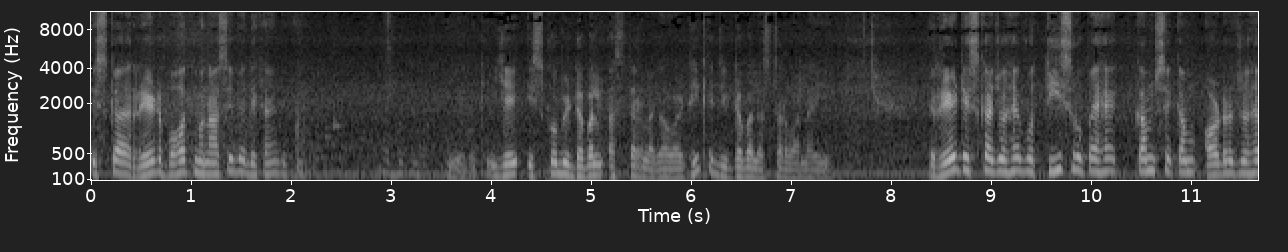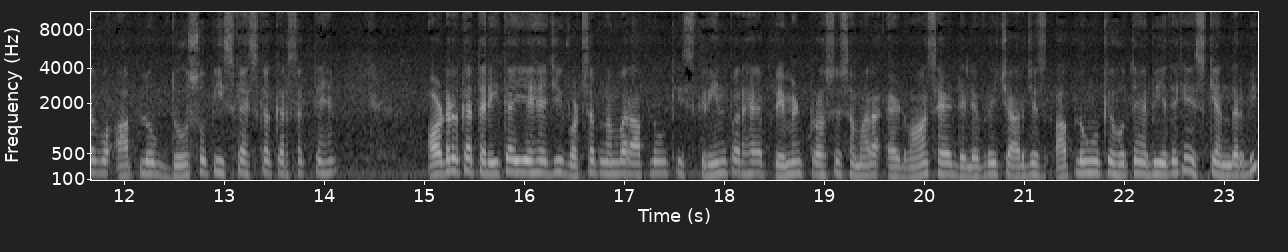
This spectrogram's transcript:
इसका रेट बहुत मुनासिब है, दिखाएँ दिखाएँ। ये देखिए, ये इसको भी डबल अस्तर लगा हुआ है, ठीक है जी डबल अस्तर वाला है ये। रेट इसका जो है वो तीस रुपये है, कम से कम ऑर्डर जो है वो आप लोग 200 पीस का इसका कर सकते हैं। ऑर्डर का तरीका ये है जी व्हाट्सअप नंबर आप लोगों की स्क्रीन पर है, पेमेंट प्रोसेस हमारा एडवांस है डिलीवरी चार्जेस आप लोगों के होते हैं। अभी ये देखें, इसके अंदर भी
